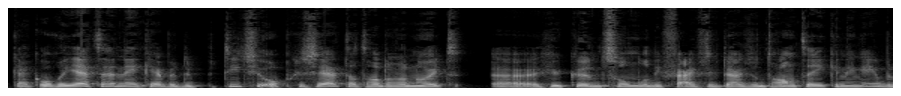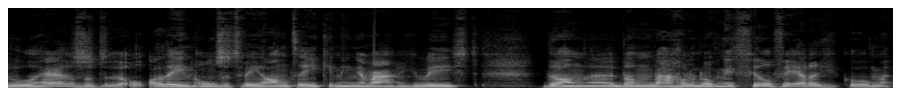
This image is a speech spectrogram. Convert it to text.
kijk, Oriette en ik hebben de petitie opgezet. Dat hadden we nooit uh, gekund zonder die 50.000 handtekeningen. Ik bedoel, hè, als het alleen onze twee handtekeningen waren geweest, dan, uh, dan waren we nog niet veel verder gekomen.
